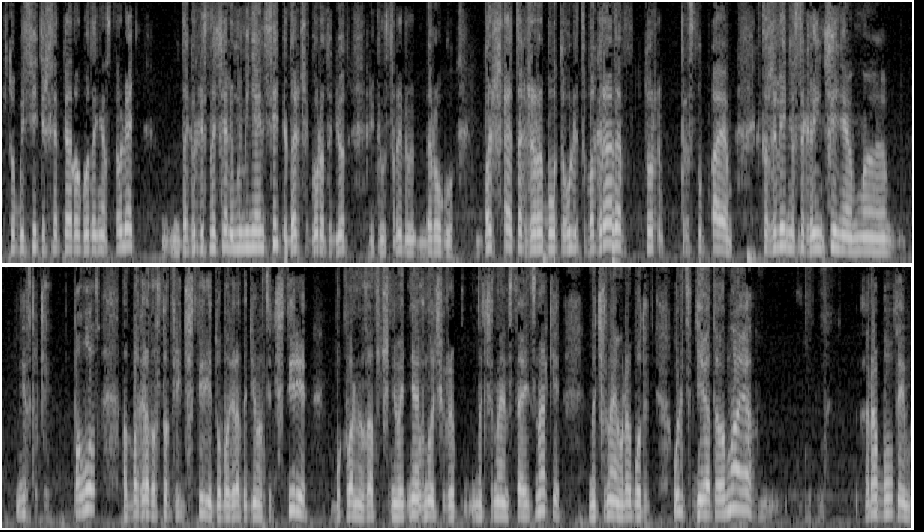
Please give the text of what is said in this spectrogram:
чтобы сети 65 -го года не оставлять, договорились вначале мы меняем сети, дальше город идет реконструирует дорогу. Большая также работа улицы Баграда, тоже приступаем, к сожалению, с ограничением э, нескольких полос от Баграда 134 до Баграда 94. Буквально завтрашнего дня в ночь уже начинаем ставить знаки, начинаем работать. Улица 9 мая, работаем.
